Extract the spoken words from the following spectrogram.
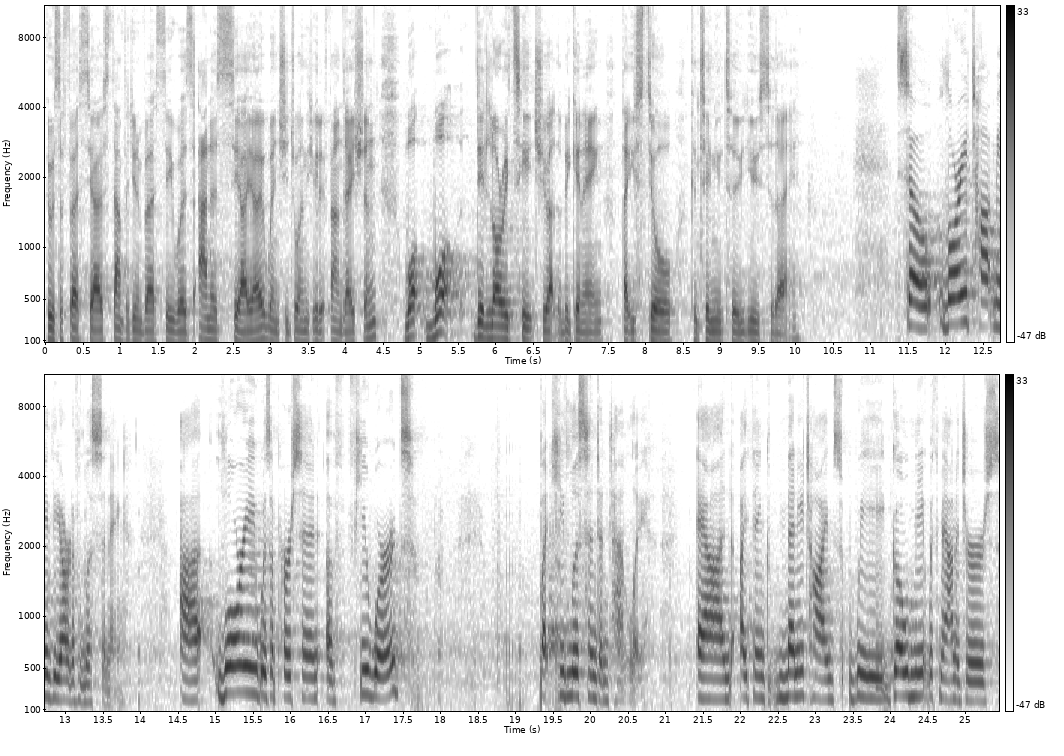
who was the first CIO of Stanford University, was Ana's CIO when she joined the Hewlett Foundation. What, what did Laurie teach you at the beginning that you still continue to use today? So Laurie taught me the art of listening. Uh, Laurie was a person of few words, but he listened intently. And I think many times we go meet with managers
